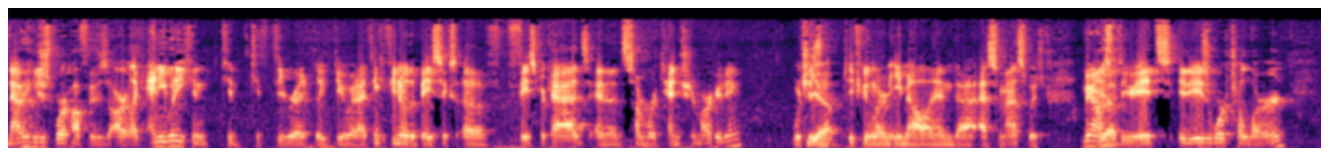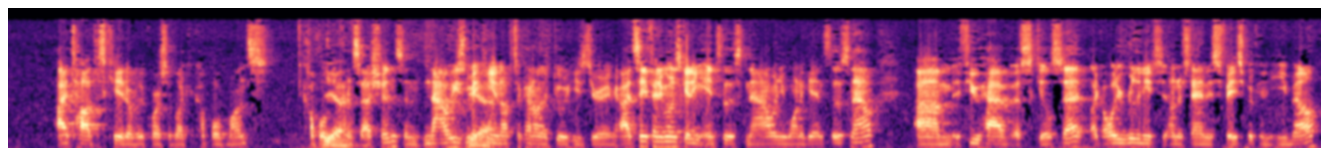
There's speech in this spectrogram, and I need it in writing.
now he can just work off of his art. Like anybody can, can can theoretically do it. I think if you know the basics of Facebook ads and then some retention marketing, which is Yeah. if you can learn email and uh, SMS, which be honest Yeah. with you, it's it is work to learn. I taught this kid over the course of like a couple of months, a couple of Yeah. different sessions, and now he's making Yeah. enough to kind of like do what he's doing. I'd say if anyone's getting into this now and you want to get into this now, um, if you have a skill set, like all you really need to understand is Facebook and email.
